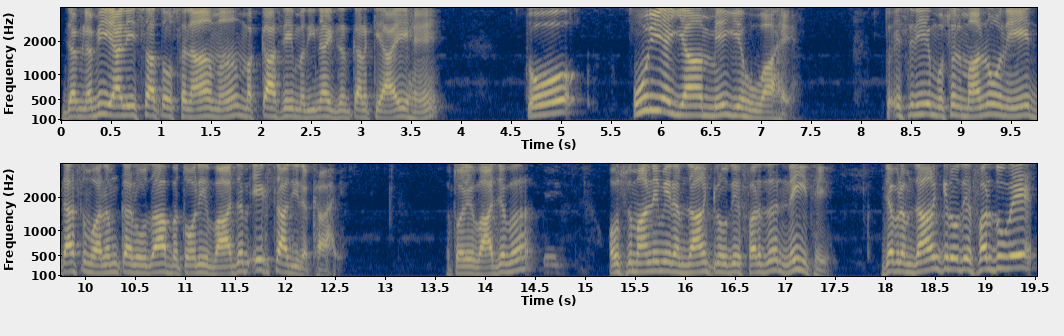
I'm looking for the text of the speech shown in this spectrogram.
جب نبی علی سات وسلام مکہ سے مدینہ عزت کر کے آئے ہیں تو انہی ایام میں یہ ہوا ہے۔ تو اس لیے مسلمانوں نے دس محرم کا روزہ بطور واجب ایک ساتھ ہی رکھا ہے۔ بطور واجب اور اس زمانے میں رمضان کے روزے فرض نہیں تھے۔ جب رمضان کے روزے فرض ہوئے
